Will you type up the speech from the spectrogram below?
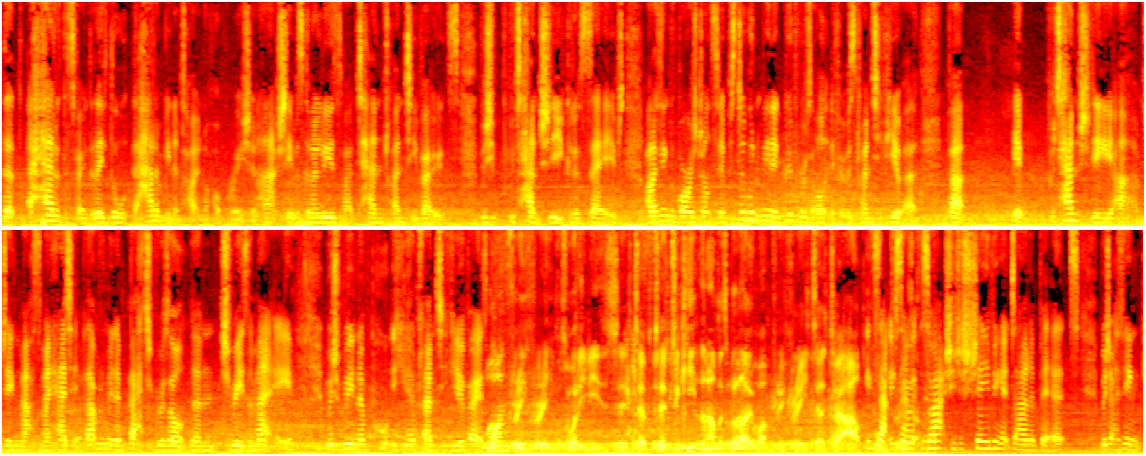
that ahead of this vote that they thought it hadn't been a tight enough operation and actually it was going to lose about 10, 20 votes, which potentially you could have saved. And I think for Boris Johnson, it still wouldn't have been a good result if it was 20 fewer, but it potentially, uh, I'm doing maths in my head here, but that would have been a better result than Theresa May, which would have been important if you had 20 fewer votes. 133 was what he needed to, to, to, to keep the numbers below 133 to, to outperform. Exactly, so, so actually just shaving it down a bit, which I think,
